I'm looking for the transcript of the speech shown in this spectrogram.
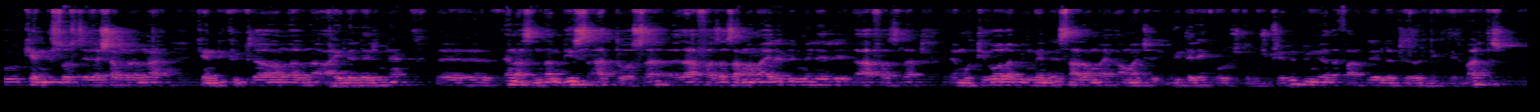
bu kendi sosyal yaşamlarına, kendi kültürel alanlarına, ailelerine e, en azından bir saat de olsa daha fazla zaman ayırabilmeleri, daha fazla e, motive olabilmelerini sağlamaya amacı güderek oluşturmuş bir şeydir. Dünyada farklı yerlerde örnekleri vardır.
